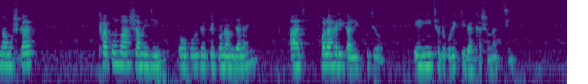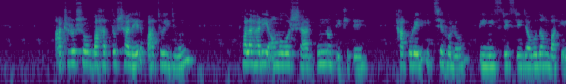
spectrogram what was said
নমস্কার। ঠাকুরমা স্বামীজি ও গুরুদেবকে প্রণাম জানাই। আজ ফলাহারি কালী পুজো। এই নিয়ে ছোট করে একটি ব্যাখ্যা শোনাচ্ছি। আঠেরোশো বাহাত্তর সালের পাঁচই জুন ফলাহারি অমাবস্যার পুণ্যতিথিতে ঠাকুরের ইচ্ছে হলো তিনি শ্রী শ্রী জগদম্বাকে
